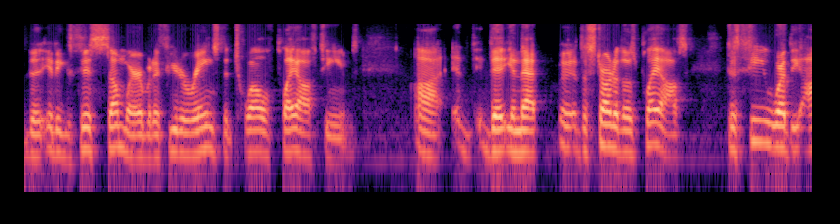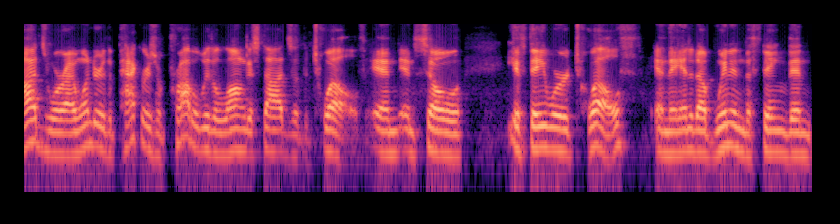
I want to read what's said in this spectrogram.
the, it exists somewhere, but if you'd arranged the 12 playoff teams uh, the, in that at the start of those playoffs to see what the odds were. I wonder the Packers are probably the longest odds of the 12. And and so if they were 12th and they ended up winning the thing, then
